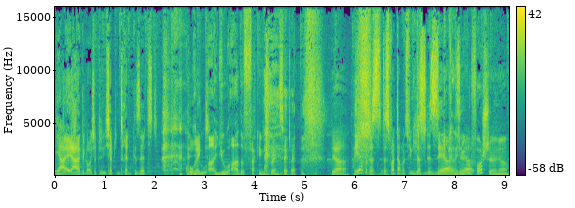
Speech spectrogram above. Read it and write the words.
Ja, ja, genau. Ich habe ich hab den Trend gesetzt. Korrekt. You are, you are the fucking trendsetter. ja. Nee, aber das, das war damals wirklich Das eine sehr, Kann ich mir sehr gut vorstellen, ja.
